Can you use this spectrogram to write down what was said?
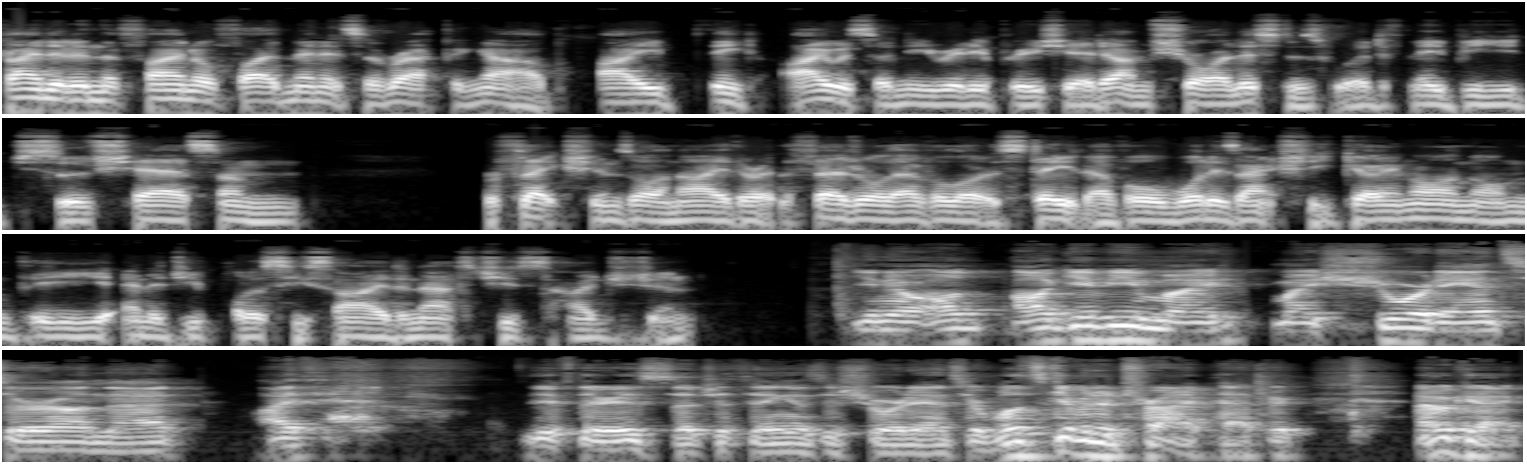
kind of in the final five minutes of wrapping up, I think I would certainly really appreciate it. I'm sure our listeners would if maybe you'd sort of share some reflections on either at the federal level or at state level what is actually going on on the energy policy side and attitudes to hydrogen. You know, I'll I'll give you my my short answer on that. I if there is such a thing as a short answer. Well, let's give it a try, Patrick. Okay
